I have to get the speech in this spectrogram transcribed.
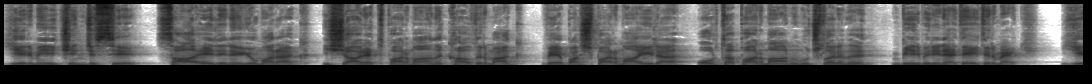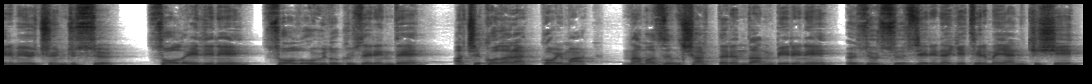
22.si sağ elini yumarak işaret parmağını kaldırmak ve baş parmağıyla orta parmağının uçlarını birbirine değdirmek. 23.sü sol elini sol uyluk üzerinde açık olarak koymak. Namazın şartlarından birini özürsüz yerine getirmeyen kişi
